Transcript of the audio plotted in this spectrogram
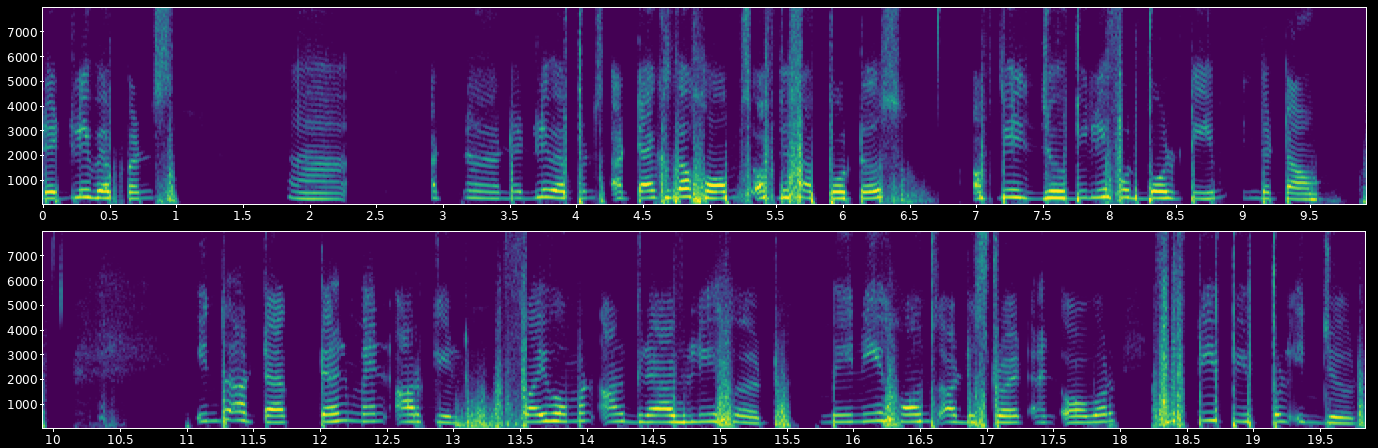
deadly weapons uh, uh, deadly weapons attacks the homes of the supporters of the Jubilee football team in the town. In the attack, 10 men are killed, 5 women are gravely hurt, many homes are destroyed, and over 50 people injured.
